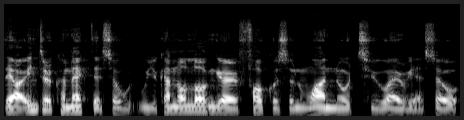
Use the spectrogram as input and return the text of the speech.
they are interconnected. So you can no longer focus on one or two areas. So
